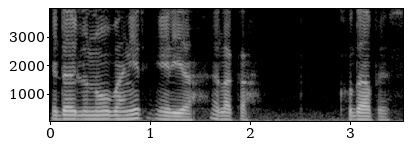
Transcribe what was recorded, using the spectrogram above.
এটা হইল নৌবাহিনীর এরিয়া এলাকা। খোদা হাফেজ।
